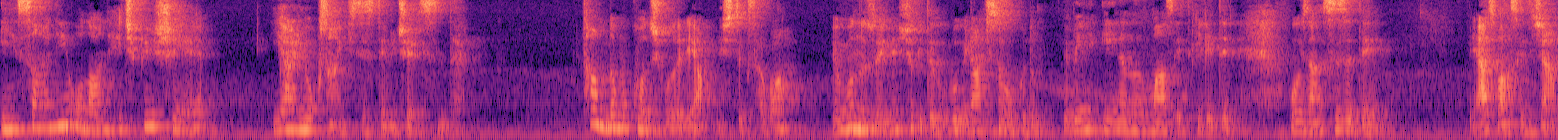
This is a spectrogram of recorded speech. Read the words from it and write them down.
insani olan hiçbir şeye yer yok sanki sistem içerisinde. Tam da bu konuşmaları yapmıştık sabah. Ve bunun üzerine şu kitabı bugün açtım okudum ve beni inanılmaz etkiledi. O yüzden size de biraz bahsedeceğim.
